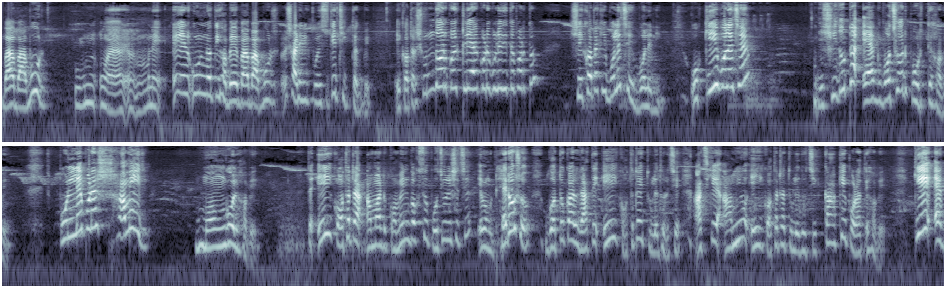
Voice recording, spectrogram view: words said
বা বাবুর মানে এর উন্নতি হবে বা বাবুর শারীরিক পরিস্থিতি ঠিক থাকবে। এই কথাটা সুন্দর করে ক্লিয়ার করে বলে দিতে পারতো। সেই কথা কি বলেছে? বলেনি। ও কি বলেছে? যে সিঁদুরটা এক বছর পড়তে হবে। পড়লে পরে স্বামীর মঙ্গল হবে। তো এই কথাটা আমার কমেন্ট বক্সেও প্রচুর এসেছে এবং ঢেঁড়সও গতকাল রাতে এই কথাটাই তুলে ধরেছে। আজকে আমিও এই কথাটা তুলে ধরছি, কাকে পড়াতে হবে? কে এক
